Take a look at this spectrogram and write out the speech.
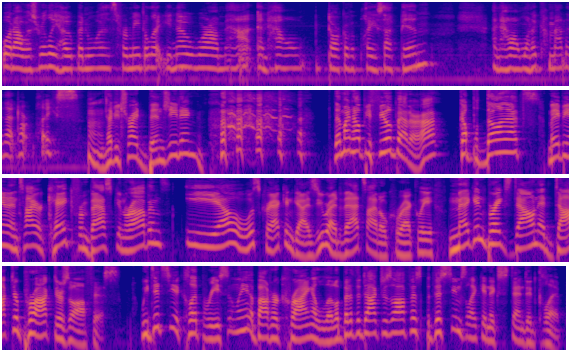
What I was really hoping was for me to let you know where I'm at and how dark of a place I've been and how I want to come out of that dark place. Hmm, have you tried binge eating? that might help you feel better, huh? Couple donuts, maybe an entire cake from Baskin Robbins. Yo, what's cracking, guys? You read that title correctly. Meghan breaks down at Dr. Procter's office. We did see a clip recently about her crying a little bit at the doctor's office, but this seems like an extended clip,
